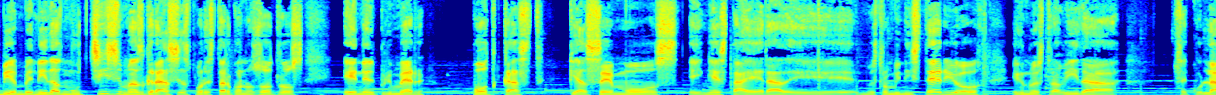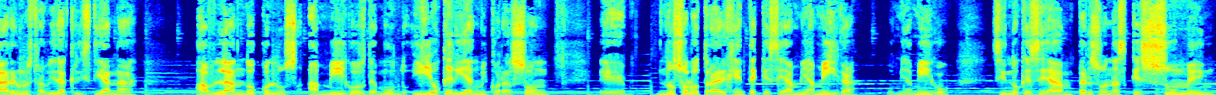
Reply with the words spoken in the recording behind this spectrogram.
bienvenidas, muchísimas gracias por estar con nosotros en el primer podcast que hacemos en esta era de nuestro ministerio, en nuestra vida secular, en nuestra vida cristiana, hablando con los amigos del mundo. Y yo quería en mi corazón eh, no solo traer gente que sea mi amiga o mi amigo, sino que sean personas que sumen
